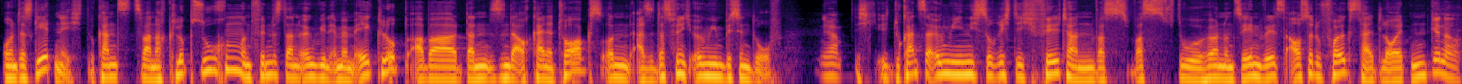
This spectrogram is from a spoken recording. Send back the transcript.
Und das geht nicht. Du kannst zwar nach Clubs suchen und findest dann irgendwie einen MMA-Club, aber dann sind da auch keine Talks und also das finde ich irgendwie ein bisschen doof. Ja. Ich, du kannst da irgendwie nicht so richtig filtern, was, was du hören und sehen willst, außer du folgst halt Leuten, Genau.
